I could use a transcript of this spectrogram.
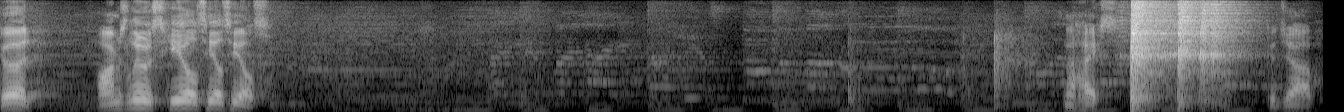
Good. Arms loose, heels, heels, heels. Nice. Good job.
